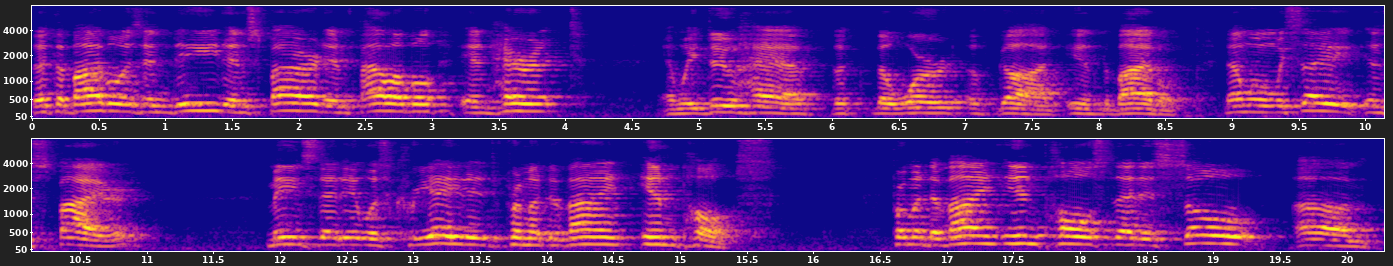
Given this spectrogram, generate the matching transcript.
that the Bible is indeed inspired, infallible, inherent, and we do have the, the Word of God in the Bible. Now, when we say inspired, means that it was created from a divine impulse. From a divine impulse that is so um,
